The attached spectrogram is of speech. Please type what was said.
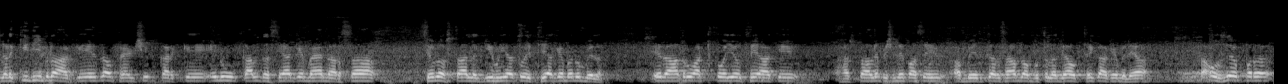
ਲੜਕੀ ਦੀ ਬਣਾ ਕੇ, ਇਹਦਾ ਫਰੈਂਡਸ਼ਿਪ ਕਰਕੇ, ਇਹਨੂੰ ਕੱਲ ਦੱਸਿਆ ਕਿ ਮੈਂ ਨਰਸਾਂ, ਸਿਵਲ ਹਸਪਤਾਲ ਲੱਗੀ ਹੋਈ ਆ ਤੂੰ ਇੱਥੇ ਆ ਕੇ ਮੈਨੂੰ ਮਿਲ। ਇਹ ਰਾਤ ਨੂੰ 8 ਵਜੇ ਉੱਥੇ ਆ ਕੇ ਹਸਪਤਾਲ ਦੇ ਪਿਛਲੇ ਪਾਸੇ ਅੰਬੇਦਕਰ ਸਾਹਿਬ ਦਾ ਬੁੱਤ ਲੱਗਾ, ਉੱਥੇ ਆ ਕੇ ਮਿਲਿਆ। ਤਾਂ ਉਸ ਦੇ ਉੱਪਰ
